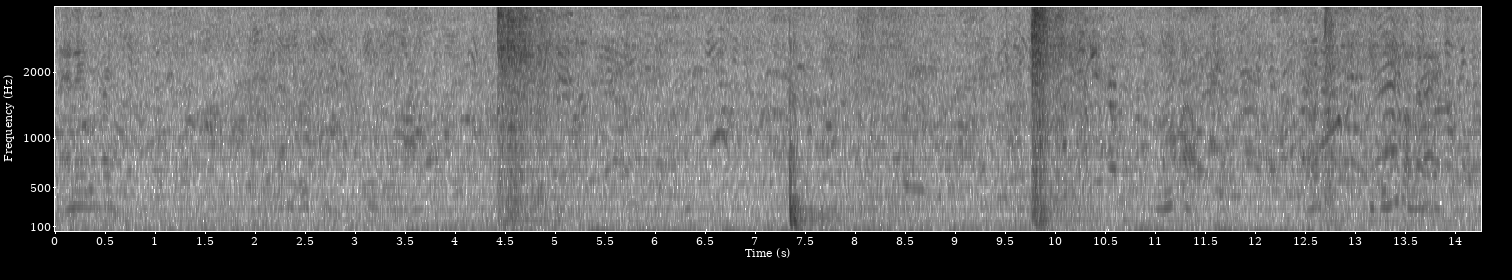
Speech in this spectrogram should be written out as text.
ไหนไหนคนไทย นี้เปล่าติดตรงนี้ก่อน ก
